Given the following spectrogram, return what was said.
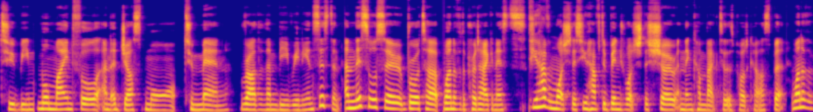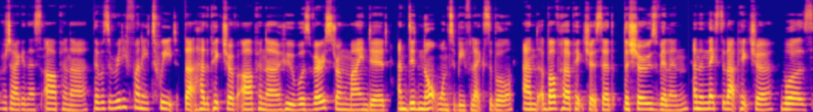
to be more mindful and adjust more to men rather than be really insistent. And this also brought up one of the protagonists. If you haven't watched this, you have to binge watch the show and then come back to this podcast. But one of the protagonists, Aparna, there was a really funny tweet that had a picture of Aparna who was very strong minded and did not want to be flexible. And above her picture, it said the show's villain. And then next to that picture was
